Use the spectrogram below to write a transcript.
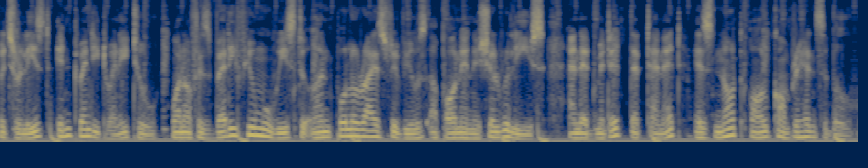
which released in 2022, one of his very few movies to earn polarized reviews upon initial release, and admitted that Tenet is not all comprehensible.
